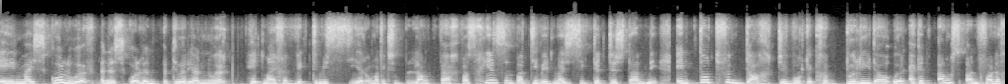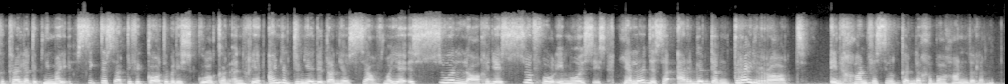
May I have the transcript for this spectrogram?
en my skoolhoof in 'n skool in Pretoria Noord het my geviktimiseer omdat ek so lank weg was. Geen simpatie met my siekte toestand nie en tot vandag toe word ek geboelie daaroor. Ek het angsaanvalle gekry dat ek nie my siekte sertifikate by die skool kan ingee. Eintlik doen jy dit aan jouself, maar jy is so laag en jy is so vol emosies. Julle, dis 'n erge ding. Kry raad en gaan vir sielkundige behandeling.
